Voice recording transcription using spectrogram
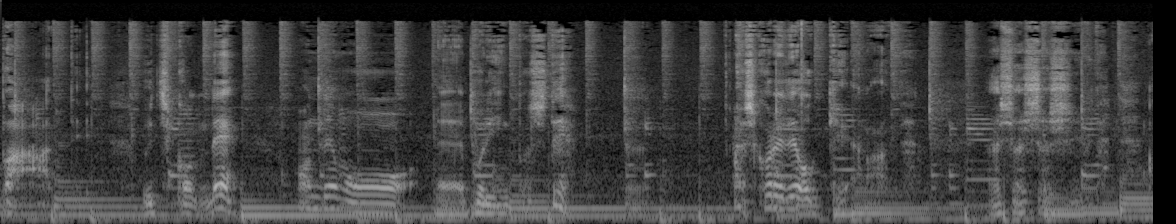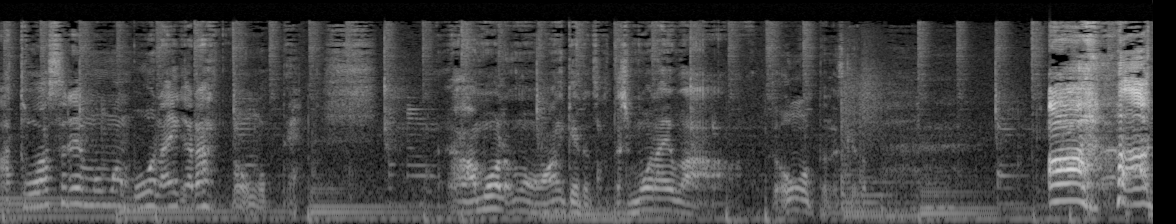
バーって打ち込んでほんでもう、えー、プリントしてよしこれで OK やなよしよしよしみたいな。後忘れももうないかなと思って。ああもうもうアンケート作ったしもうないわと思ったんですけど。ああ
